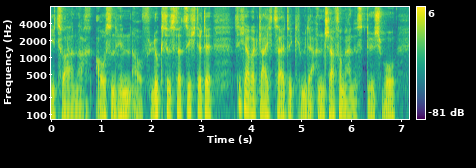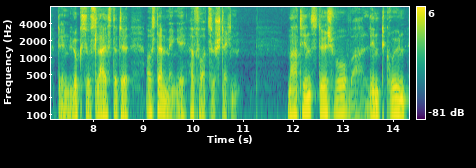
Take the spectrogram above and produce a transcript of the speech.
die zwar nach außen hin auf Luxus verzichtete, sich aber gleichzeitig mit der Anschaffung eines Duchevaux den Luxus leistete, aus der Menge hervorzustechen. Martins Duchevaux war lindgrün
